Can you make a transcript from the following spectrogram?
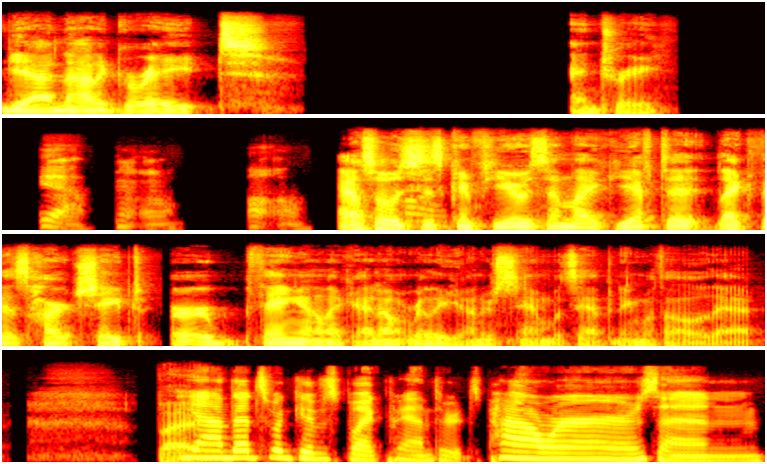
Yeah, not a great entry. yeah uh-uh uh-uh I also was just Um, confused. I'm like, you have to like this heart shaped herb thing. I'm like, I don't really understand what's happening with all of that. But yeah that's what gives black panther its powers and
